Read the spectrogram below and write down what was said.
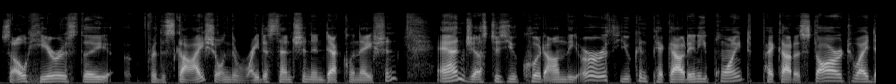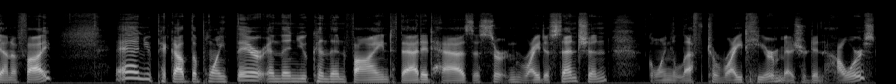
So here is the for the sky showing the right ascension and declination. And just as you could on the earth, you can pick out any point, pick out a star to identify and you pick out the point there and then you can then find that it has a certain right ascension going left to right here measured in hours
